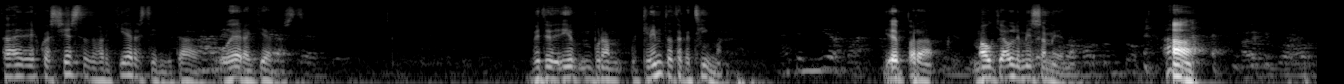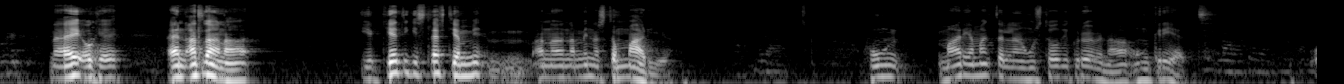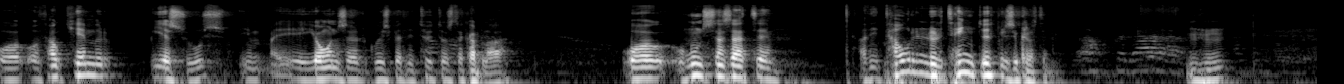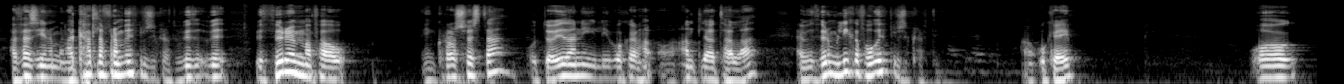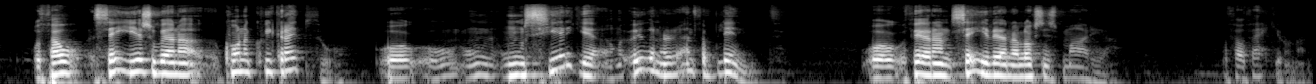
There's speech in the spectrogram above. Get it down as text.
Það er eitthvað sérstætt að fara að gerast inn í dag og er að gerast. Veitu, ég búin að glemta að taka tíman ég er bara má ekki alveg missa mig þetta ha? Nei, ok. En allavega ég get ekki slefti að minnast á Marju hún Marja Magdalena, hún stóð í gröfina hún grét. Og, og þá kemur Jésús í, í Jóhannesar Guðspjalli 20. kabla og hún sem sagt að því tárin eru tengd upplýsukraftinu mm -hmm. að það sé að kalla fram upplýsukraft við, við, við þurfum að fá einn krossfesta og dauðan í líf okkar andlega tala en við þurfum líka að fá upplýsukraftin ok og, og þá segi Jésu við hana kona hví grætu þú? Og hún, hún, hún sér ekki auðvitað er ennþá blind. Og þegar hann segi við hana loksins Marja og þá þekkir hún hann.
